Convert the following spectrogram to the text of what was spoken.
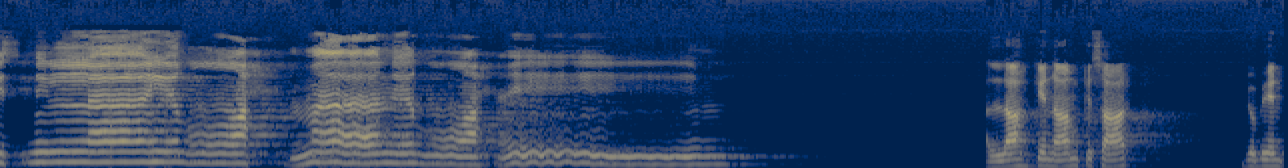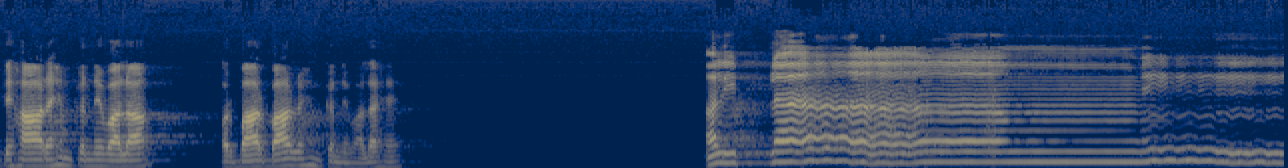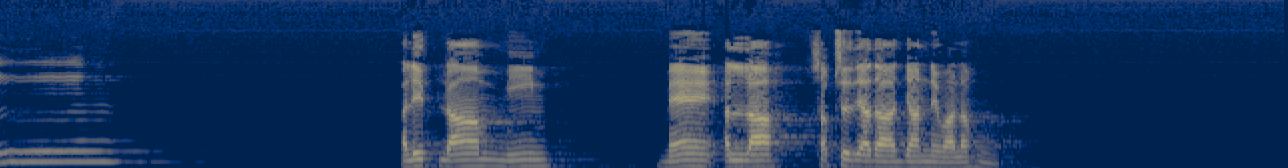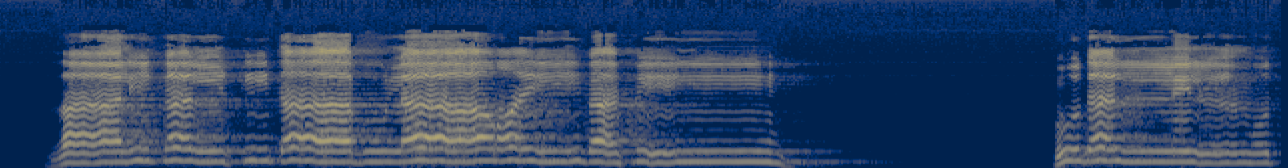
بسم الله الرحمن الرحيم۔ اللہ کے نام کے ساتھ جو بے انتہا رحم کرنے والا اور بار بار رحم کرنے والا ہے۔ ألف لام۔ الف لام میم میں اللہ سب سے زیادہ جاننے والا ہوں۔ ذلك الكتاب لا ريب فيه هدى للمتقين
